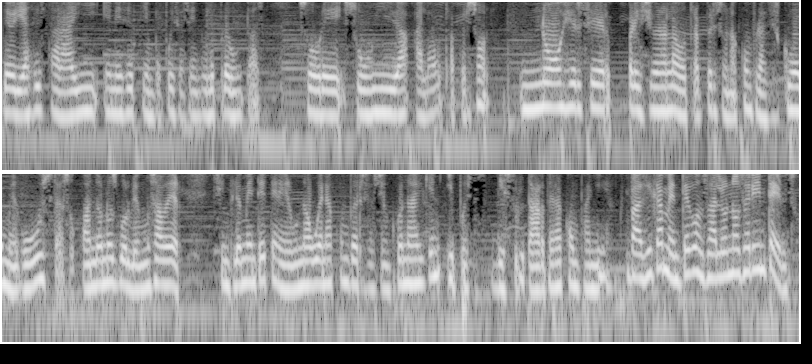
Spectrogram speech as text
deberías estar ahí en ese tiempo pues haciéndole preguntas sobre su vida a la otra persona. No ejercer presión a la otra persona con frases como me gustas o cuando nos volvemos a ver, simplemente tener una buena conversación con alguien y pues disfrutar de la compañía. Básicamente Gonzalo no ser intenso,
